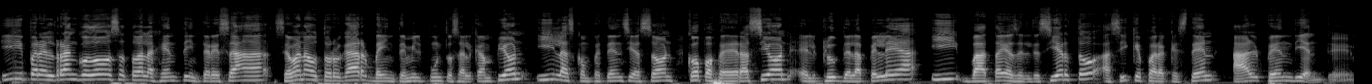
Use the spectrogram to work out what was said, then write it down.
Y para el rango 2, a toda la gente interesada, se van a otorgar 20 mil puntos al campeón y las competencias son Copa Federación, el Club de la Pelea y Batallas del Desierto, así que para que estén al pendiente.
